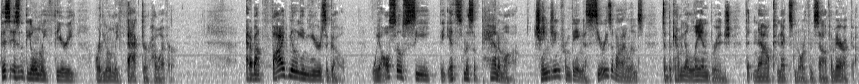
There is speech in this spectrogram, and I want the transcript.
This isn't the only theory or the only factor, however. At about 5 million years ago, we also see the Isthmus of Panama changing from being a series of islands to becoming a land bridge that now connects North and South America.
